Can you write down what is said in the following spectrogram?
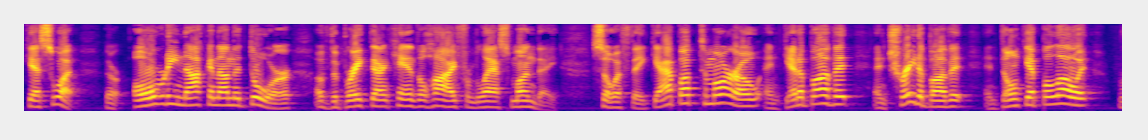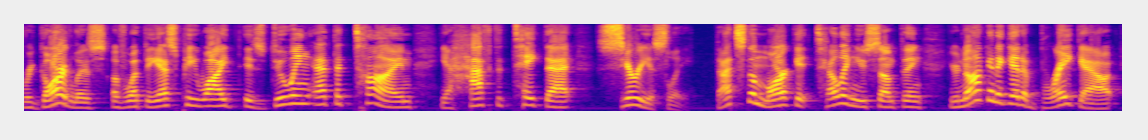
Guess what? They're already knocking on the door of the breakdown candle high from last Monday. So if they gap up tomorrow and get above it and trade above it and don't get below it, regardless of what the SPY is doing at the time, you have to take that seriously. That's the market telling you something. You're not going to get a breakout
